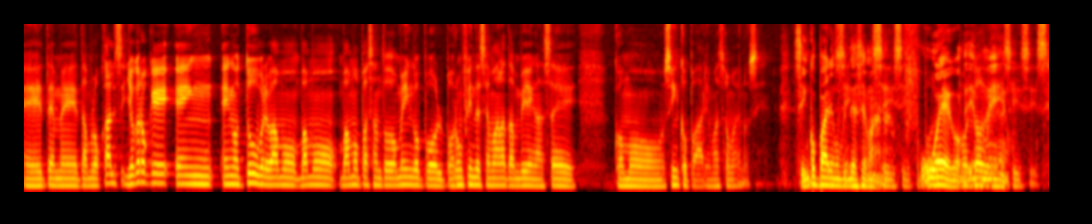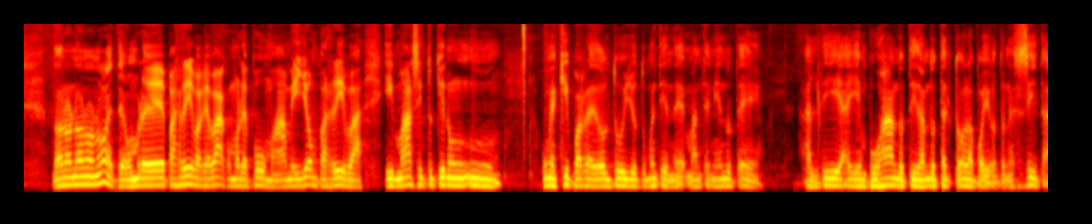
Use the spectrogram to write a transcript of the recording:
Este mes estamos local. Yo creo que en, en octubre vamos, vamos, vamos para Santo Domingo por, por un fin de semana también a hacer como cinco paris más o menos. Sí, Cinco pares en un Sí, fin de semana. Sí, sí. por- Fuego, por Dios dos mío. días, Sí, sí, sí. No, no, no, no, no. Este hombre para arriba que va como le puma, a millón para arriba. Y más si tú tienes un, un- un equipo alrededor tuyo, tú me entiendes, manteniéndote al día y empujándote y dándote todo el apoyo que tú necesitas.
